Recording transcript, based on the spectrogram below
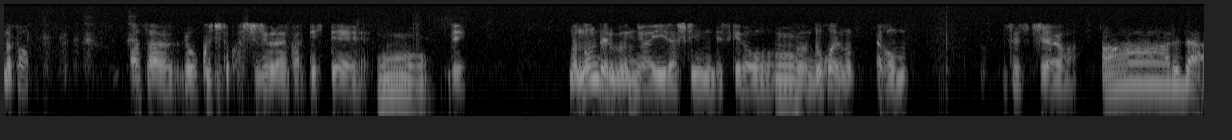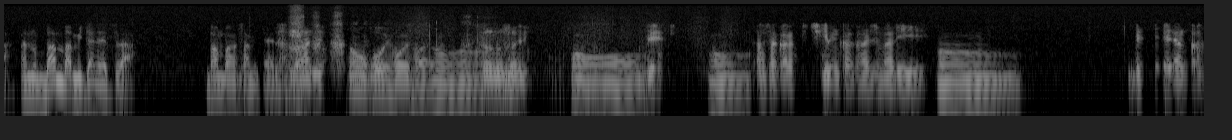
なんか、朝6時とか7時ぐらいに帰ってきて、で、まあ、飲んでる分にはいいらしいんですけど、うんどこで飲んだかも、うちの父親は。あー、あれだ。あの、バンバンみたいなやつだ。バンバンさんみたいなそ。んな感じ。うん、ほいほいほい。うんうん。で、うん。朝から口喧嘩が始まり、うん。で、なんか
